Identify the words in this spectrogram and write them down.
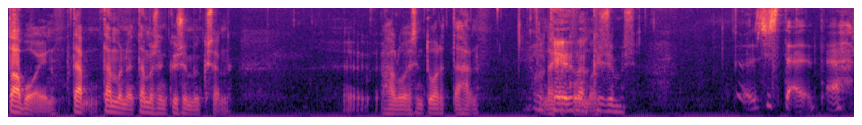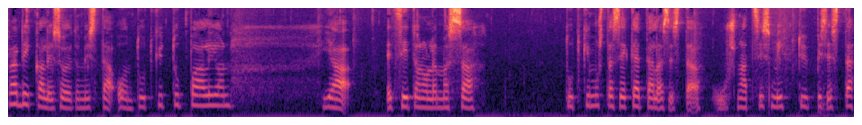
tavoin. Tä, tämmöisen kysymyksen haluaisin tuoda tähän Okei, hyvä kysymys. Siis radikalisoitumista on tutkittu paljon ja että siitä on olemassa tutkimusta sekä tällaisesta uusnatsismityyppisestä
